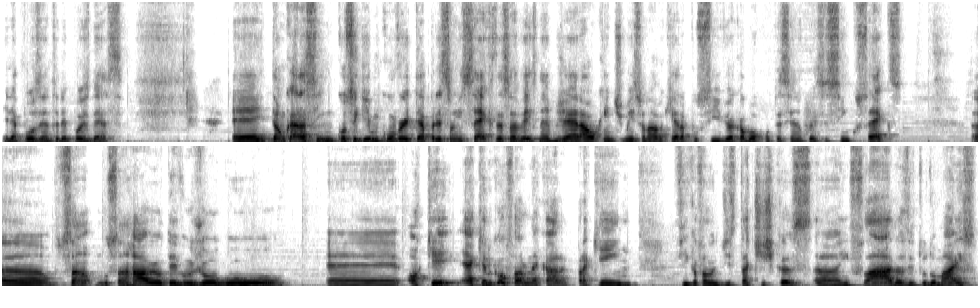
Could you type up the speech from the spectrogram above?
ele aposenta depois dessa. É, então, cara, assim, conseguimos converter a pressão em sacks dessa vez, né? Já era algo que a gente mencionava que era possível, acabou acontecendo com esses cinco sacks. Uh, o, Sam, Howell teve um jogo é, ok, é aquilo que eu falo, né, cara? Para quem fica falando de estatísticas uh, infladas e tudo mais,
